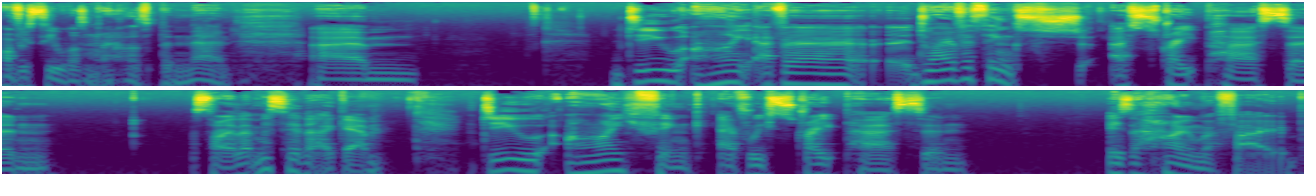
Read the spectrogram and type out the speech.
Obviously, he wasn't my husband then. Um, do I ever do I ever think a straight person sorry, let me say that again. Do I think every straight person is a homophobe?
